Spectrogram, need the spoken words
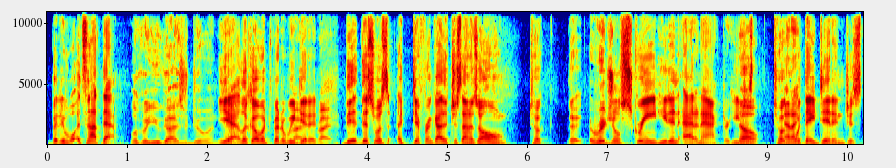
but it, it's not them. Look what you guys are doing. Yeah, look how much better we Right, did it. right. Th- This was a different guy that just on his own took the original screen. He didn't add an actor. He No, just took and I- what they did and just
